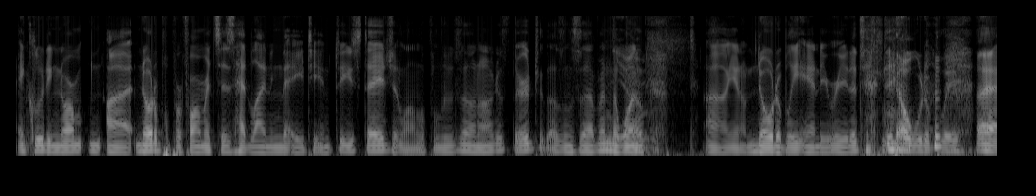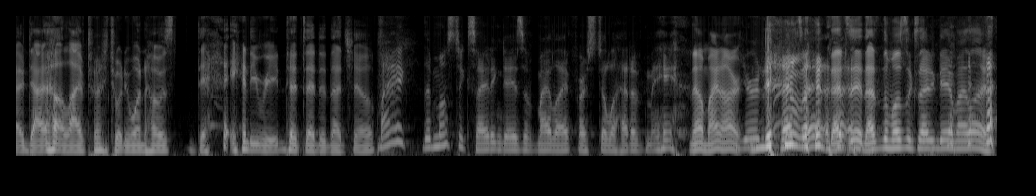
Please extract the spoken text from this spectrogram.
including norm, uh, notable performances headlining the AT&T stage at Lollapalooza on August 3rd, 2007. The one, uh, you know, notably Andy Reid attended. Notably. uh, Di- Alive 2021 host Andy Reid attended that show. My the most exciting days of my life are still ahead of me. No, mine aren't. That's it. That's it. That's the most exciting day of my life.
